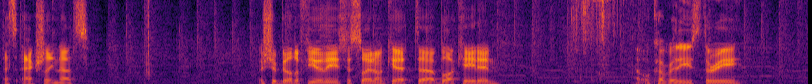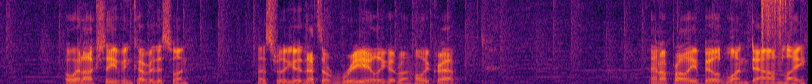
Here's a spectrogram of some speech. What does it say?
That's actually nuts. We should build a few of these just so I don't get uh, blockaded. That will cover these three. Oh, it'll actually even cover this one. That's really good. That's a really good one. Holy crap. And I'll probably build one down like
